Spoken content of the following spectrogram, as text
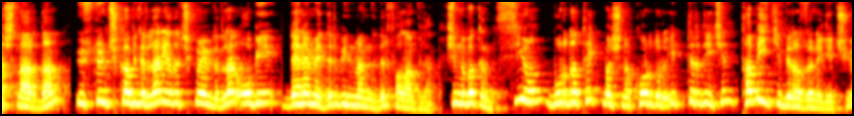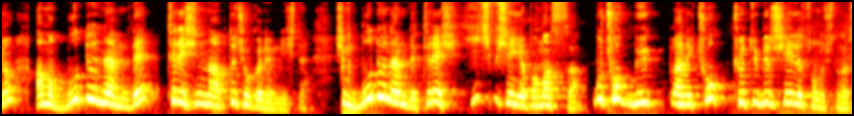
savaşlardan üstün çıkabilirler ya da çıkmayabilirler. O bir denemedir bilmem nedir falan filan. Şimdi bakın Sion burada tek başına koridoru ittirdiği için tabii ki biraz öne geçiyor. Ama bu dönemde Thresh'in ne yaptığı çok önemli işte. Şimdi bu dönemde Thresh hiçbir şey yapamazsa bu çok büyük hani çok kötü bir şeyle sonuçlanır.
